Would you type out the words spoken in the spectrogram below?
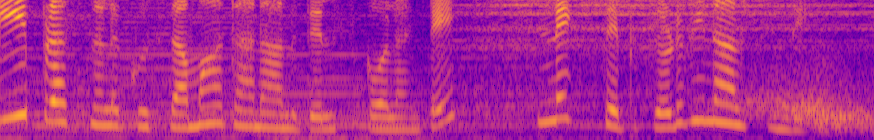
ఈ ప్రశ్నలకు సమాధానాలు తెలుసుకోవాలంటే నెక్స్ట్ ఎపిసోడ్ వినాల్సిందే.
